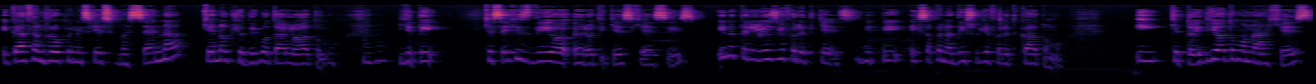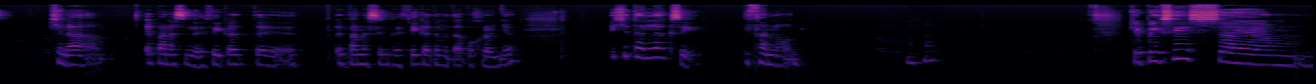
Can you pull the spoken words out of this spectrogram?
Η κάθε ανθρώπινη σχέση με σένα και ένα οποιοδήποτε άλλο άτομο. Γιατί και σε έχεις δύο ερωτικές σχέσεις, είναι τελείως διαφορετικές. Γιατί έχεις απέναντί σου διαφορετικά άτομο. Ή και το ίδιο άτομο να έχεις και να επανασυνδεθήκατε, επανασυνδεθήκατε μετά από χρόνια, έχετε αλλάξει πιθανόν. Και επίσης εμ,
